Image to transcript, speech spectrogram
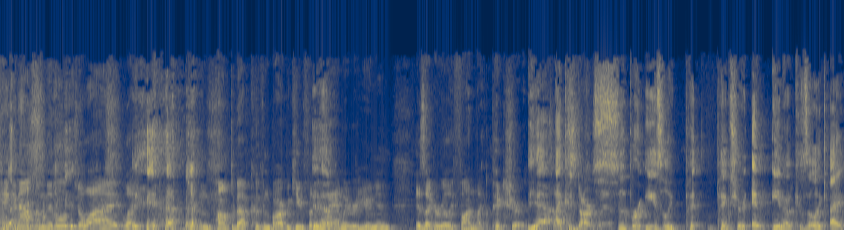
hanging out in the middle of July, like getting pumped about cooking barbecue for the Yeah. family reunion is like a really fun like picture. Yeah, to, like, I could start with. super easily pi picture it, and you know, because like I,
